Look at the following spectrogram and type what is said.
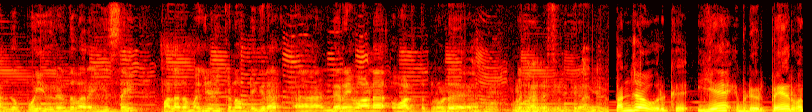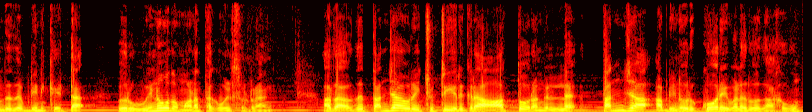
அங்க போய் இதுல இருந்து வர இசை பலரை மகிழ்விக்கணும் அப்படிங்கிற நிறைவான வாழ்த்துக்களோடு உங்களுக்கு நன்றி சொல்லிக்கிறாங்க தஞ்சாவூருக்கு ஏன் இப்படி ஒரு பெயர் வந்தது அப்படின்னு கேட்டால் ஒரு வினோதமான தகவல் சொல்கிறாங்க அதாவது தஞ்சாவூரை சுற்றி இருக்கிற ஆத்தோரங்களில் தஞ்சா அப்படின்னு ஒரு கோரை வளருவதாகவும்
